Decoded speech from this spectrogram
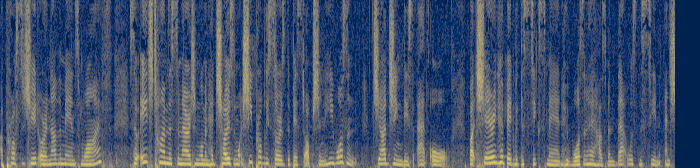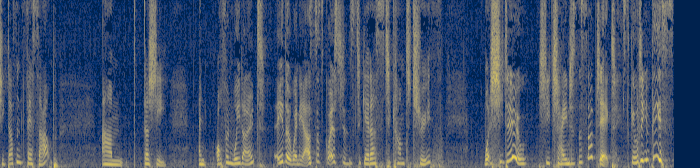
a prostitute, or another man's wife. So each time the Samaritan woman had chosen what she probably saw as the best option, he wasn't judging this at all. But sharing her bed with the sixth man who wasn't her husband, that was the sin. And she doesn't fess up, um, does she? And often we don't either when he asks us questions to get us to come to truth. What does she do? She changes the subject. He's guilty of this.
